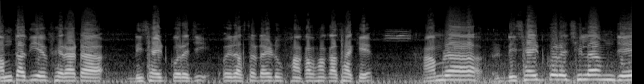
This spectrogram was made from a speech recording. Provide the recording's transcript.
আমতা দিয়ে ফেরাটা ডিসাইড করেছি। ওই রাস্তাটা একটু ফাঁকা ফাঁকা থাকে। আমরা ডিসাইড করেছিলাম যে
